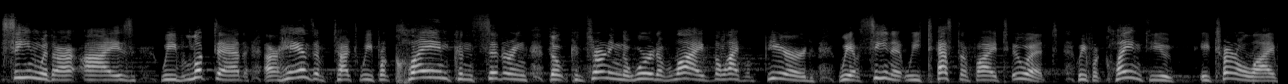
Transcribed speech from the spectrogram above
seen with our eyes, we've looked at, our hands have touched, we proclaim considering the, concerning the word of life. The life appeared, we have seen it, we testify to it. We proclaim to you eternal life,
